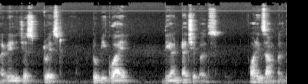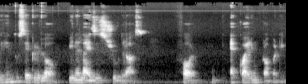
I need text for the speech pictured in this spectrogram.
a religious twist to beguile the untouchables. For example, the Hindu sacred law penalizes Shudras for acquiring property.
